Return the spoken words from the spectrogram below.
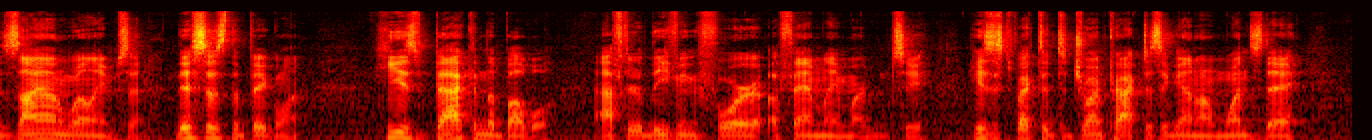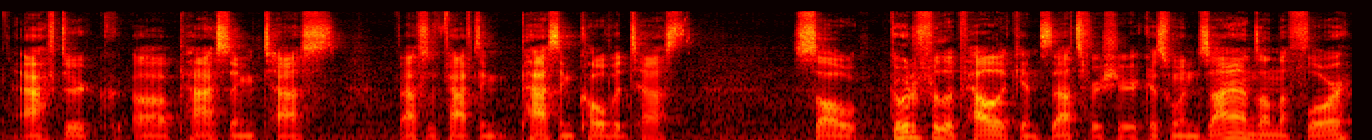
Zion Williamson. This is the big one. He is back in the bubble after leaving for a family emergency. He's expected to join practice again on Wednesday after uh, passing tests, after passing passing COVID tests. So good for the Pelicans, that's for sure. Because when Zion's on the floor,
